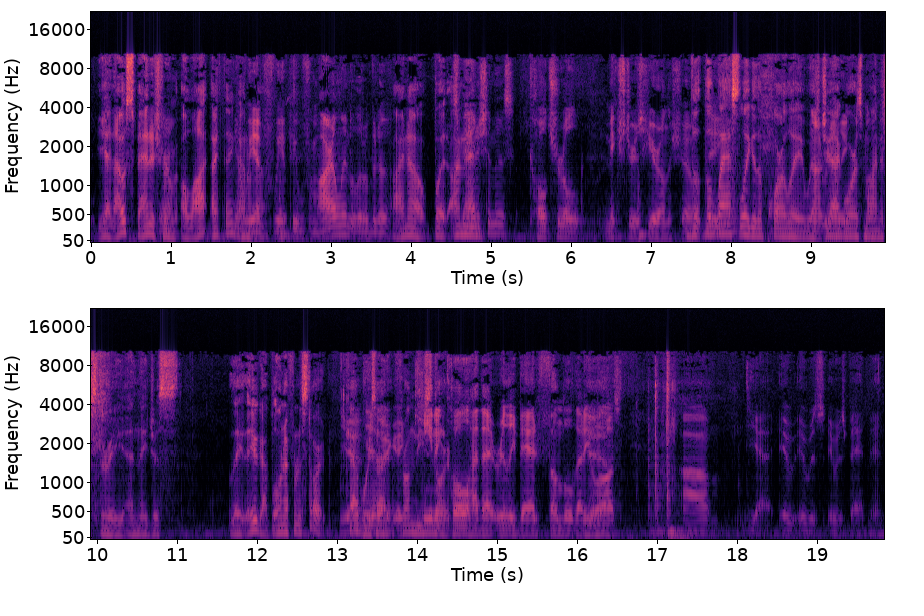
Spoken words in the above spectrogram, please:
But yeah, that was Spanish for a lot. I think. I yeah, don't we know. have we have people from Ireland, a little bit of I know, but I mean, Spanish in this. Cultural mixtures here on the show. the, the last leg of the parlay was Not really. Jaguars minus three, and they just they, they got blown out from the start. Yeah. Cowboys Yeah. had it from the Keelan start. Cole had that really bad fumble that he Yeah. lost. Um, yeah, it, it was it was bad, man.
